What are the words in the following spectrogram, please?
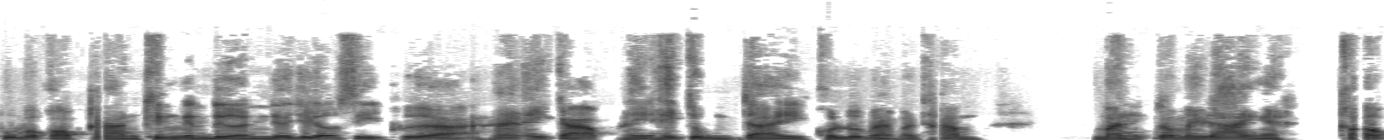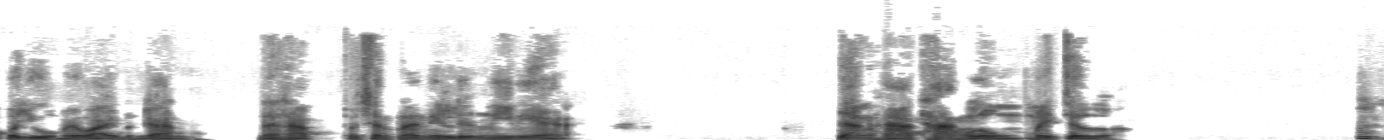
ผู้ประกอบการขึ้นเงินเดือนเยอะๆสิเพื่อให้กับให้ให้จูงใจคนรุ่นใหม่มาทำมันก็ไม่ได้ไงเขาก็อยู่ไม่ไหวเหมือนกัน นะครับ เพราะฉะนั้นในเรื่องนี้เนี่ย ยังหาทางลงไม่เจออม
